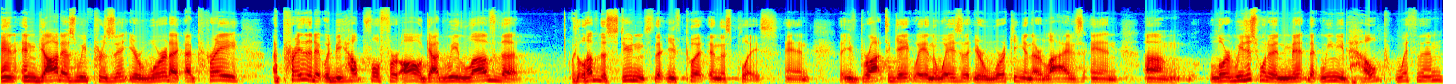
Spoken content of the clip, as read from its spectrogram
And, and God, as we present your word, I, I, pray, I pray that it would be helpful for all. God, we love the we love the students that you've put in this place and that you've brought to Gateway and the ways that you're working in their lives. And um, Lord, we just want to admit that we need help with them.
